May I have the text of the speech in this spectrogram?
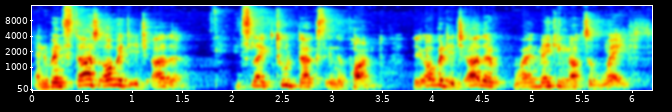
And when stars orbit each other, it's like two ducks in a pond. They orbit each other while making lots of waves.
